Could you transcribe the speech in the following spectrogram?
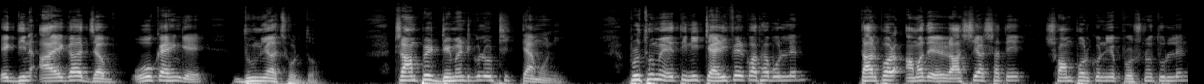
একদিন আয়েগা জব ও কহেঙ্গে দুনিয়া ছোড় দো ট্রাম্পের ডিমান্ডগুলো ঠিক তেমনই। প্রথমে তিনি ট্যারিফের কথা বললেন, তারপর আমাদের রাশিয়ার সাথে সম্পর্ক নিয়ে প্রশ্ন তুললেন,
